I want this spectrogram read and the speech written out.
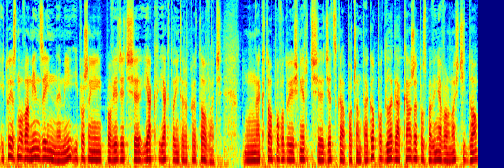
I tu jest mowa między innymi, i proszę mi powiedzieć, jak, jak to interpretować. Mm, Kto powoduje śmierć dziecka poczętego, podlega karze pozbawienia wolności do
